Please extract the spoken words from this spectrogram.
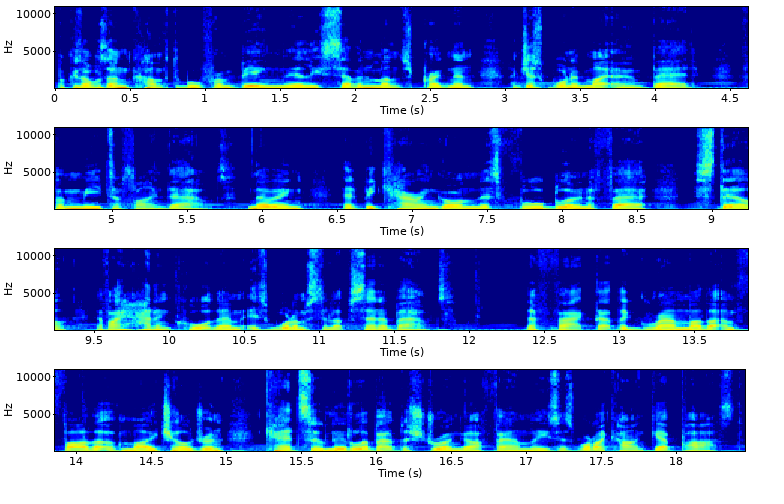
because I was uncomfortable from being nearly seven months pregnant and just wanted my own bed for me to find out. Knowing they'd be carrying on this full blown affair, still, if I hadn't caught them, is what I'm still upset about. The fact that the grandmother and father of my children cared so little about destroying our families is what I can't get past.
